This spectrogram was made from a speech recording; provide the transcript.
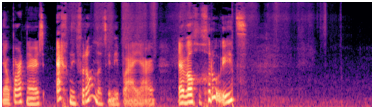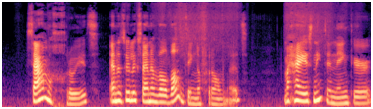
jouw partner is echt niet veranderd in die paar jaar. Jij wel gegroeid. Samen gegroeid. En natuurlijk zijn er wel wat dingen veranderd. Maar hij is niet in één keer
